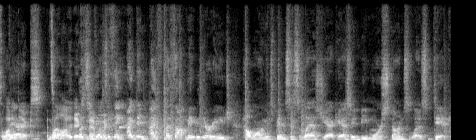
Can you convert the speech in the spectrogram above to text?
It's a lot of dicks. It's well, a lot of dicks But see, that that's movie. the thing. I didn't. I, I thought maybe their age, how long it's been since the last Jackass, it'd be more stunts, less dick.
